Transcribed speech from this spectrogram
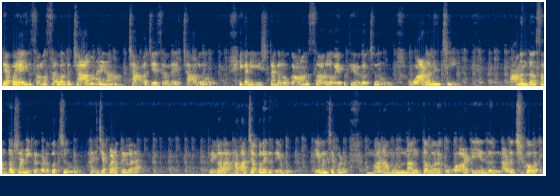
డెబ్బై ఐదు సంవత్సరం వరకు చాలు నాయనా. చాలా చేసావులే చాలు. ఇక నీ ఇష్టంగా లోకానుసారుల వైపు తిరగొచ్చు. వాళ్ళ నుంచి ఆనందం సంతోషాన్ని ఇక గడపొచ్చు అని చెప్పాడా ప్రిల్లరా ప్రిల్లరా అలా చెప్పలేదు దేవుడు. ఏమని చెప్పాడు? మనమున్నంత వరకు వాటి ఎందు నడుచుకోవాలి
